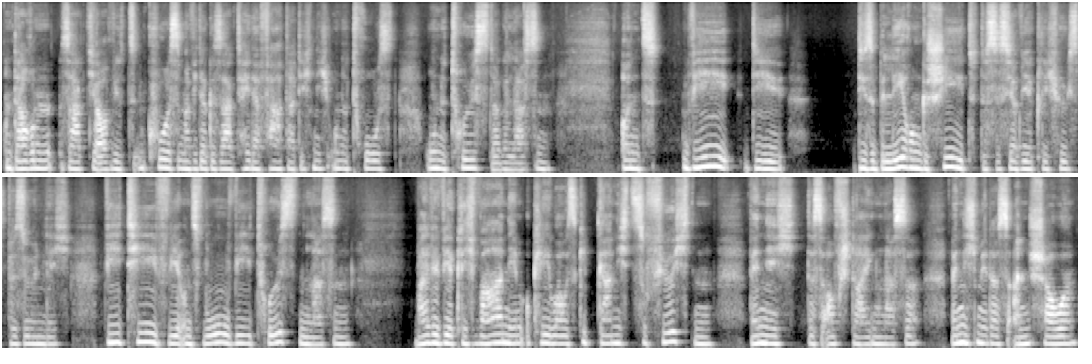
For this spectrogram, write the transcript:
Und darum sagt ja auch, wird im Kurs immer wieder gesagt, hey, der Vater hat dich nicht ohne Trost, ohne Tröster gelassen. Und wie die, diese Belehrung geschieht, das ist ja wirklich höchstpersönlich wie tief wir uns wo, wie trösten lassen, weil wir wirklich wahrnehmen, okay, wow, es gibt gar nichts zu fürchten, wenn ich das aufsteigen lasse, wenn ich mir das anschaue,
